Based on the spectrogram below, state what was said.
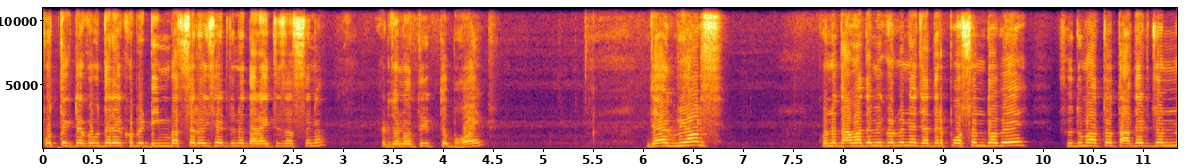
প্রত্যেকটা কবুতরের খুবই ডিম বাচ্চা রয়েছে, এর জন্য দাঁড়াইতে যাচ্ছে না, এর জন্য অতিরিক্ত ভয়। যাই হোক ভিওর্স কোনো দামাদামি করবেন না, যাদের পছন্দ হবে, শুধুমাত্র তাদের জন্য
